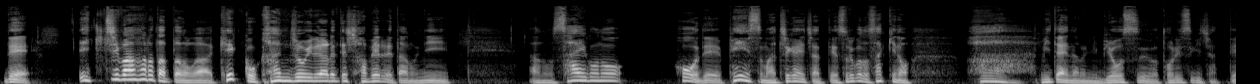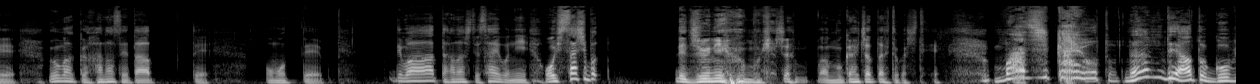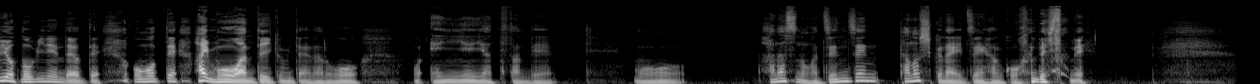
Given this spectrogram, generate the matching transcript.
で、一番腹立ったのが、結構感情入れられて喋れたのに、あの、最後の方でペース間違えちゃって、それこそさっきの、はぁ、みたいなのに秒数を取りすぎちゃって、うまく話せたって思って、で、わーって話して最後に、お久しぶりで、12分向けちゃ、まあ、迎えちゃったりとかして、マジかよと、なんであと5秒伸びねえんだよって思って、はい、もうワンテイクみたいなのを、もう延々やってたんで、もう、話すのが全然楽しくない前半後半でしたね。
